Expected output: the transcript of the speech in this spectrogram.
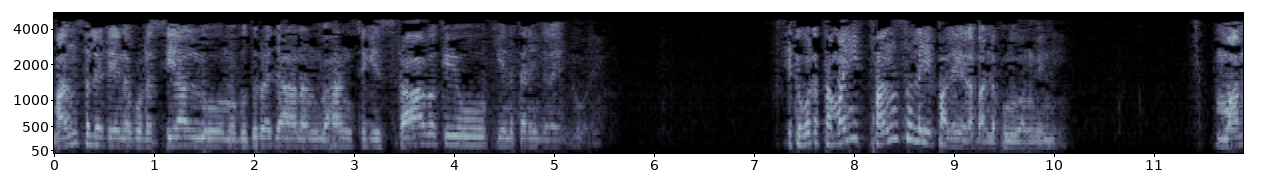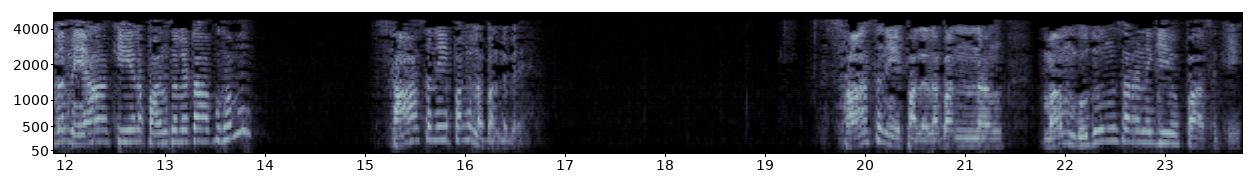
පන්සලට එනකොට සියල්ලෝම බුදුරජාණන් වහන්සේගේ ශ්‍රාවකයෝ කියන තැන ඉඳලා ඉන්න ඕනේ. එතකොට තමයි පන්සලේ ඵලය ලබන්න පුළුවන් වෙන්නේ. මම මෙයා කියලා පන්සලට ආපුවම ශාසනයේ ඵල ලබන්න බෑ. ශාසනයේ ඵල ලබන්නම් මම බුදුන් සරණ ගිය උපාසකෙක්.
